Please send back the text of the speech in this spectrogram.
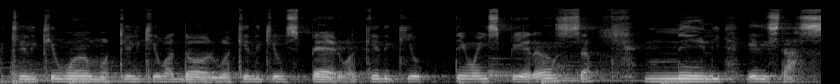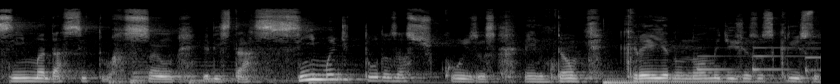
aquele que eu amo, aquele que eu adoro, aquele que eu espero, aquele que eu tenho a esperança nele. Ele está acima da situação, ele está acima de todas as coisas. Então, creia no nome de Jesus Cristo.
